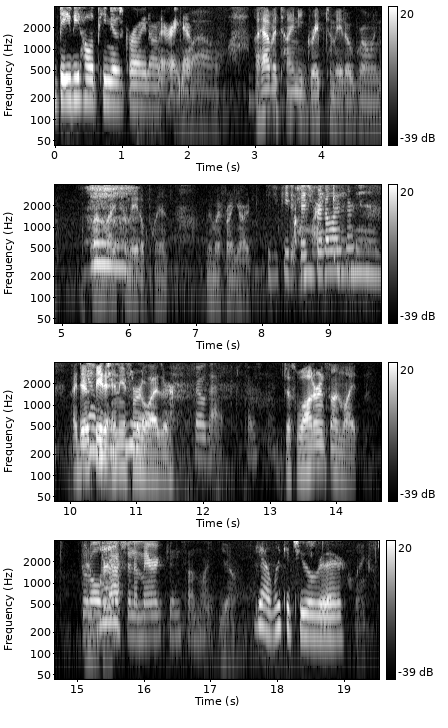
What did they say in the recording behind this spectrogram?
baby jalapenos growing on it right now. Wow. I have a tiny grape tomato growing on my tomato plant in my front yard. Did you feed it fish fertilizer? Goodness. I didn't Yeah, feed it any feed it? fertilizer, Throwback Thursday. just water and sunlight. Good old fashioned American sunlight. Yeah, Yeah, look at you over there. thanks.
